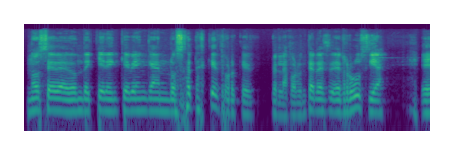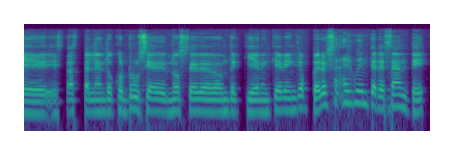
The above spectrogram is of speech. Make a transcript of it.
No sé de dónde quieren que vengan los ataques, porque la frontera es Rusia, eh, estás peleando con Rusia, no sé de dónde quieren que venga, pero es algo interesante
